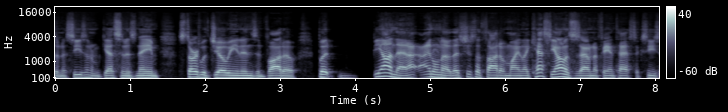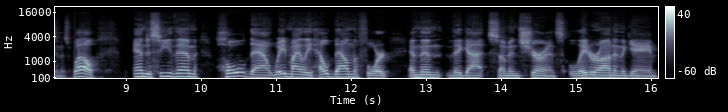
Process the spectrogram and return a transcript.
in a season. I'm guessing his name starts with Joey and ends in Votto. But beyond that, I, I, don't know. That's just a thought of mine. Like Castellanos is having a fantastic season as well. And to see them hold down, Wade Miley held down the fort, and then they got some insurance later on in the game,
